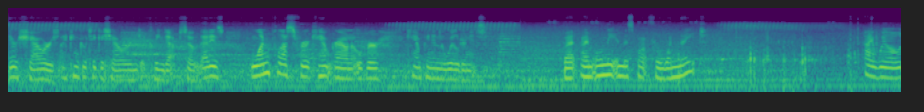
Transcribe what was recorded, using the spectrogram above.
There are showers. I can go take a shower and get cleaned up. So that is one plus for a campground over camping in the wilderness. But I'm only in this spot for one night. I will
